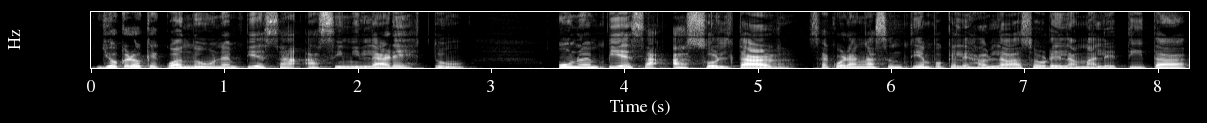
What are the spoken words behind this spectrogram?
yo creo que cuando uno empieza a asimilar esto, uno empieza a soltar. ¿Se acuerdan hace un tiempo que les hablaba sobre la maletita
